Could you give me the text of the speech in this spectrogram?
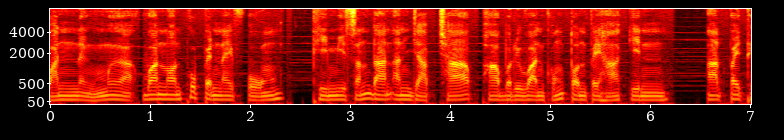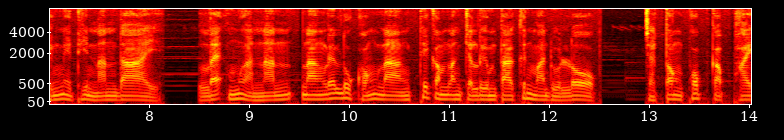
วันหนึ่งเมื่อวานอนผู้เป็นนายฝูงที่มีสันดานอันหยาบช้าพาบริวารของตนไปหากิน อาจไปถึงในที่นั้นได้ และเมื่อนั้นนางและลูกของนางที่กำลังจะลืมตาขึ้นมาดูโลก จะต้องพบกับภัย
